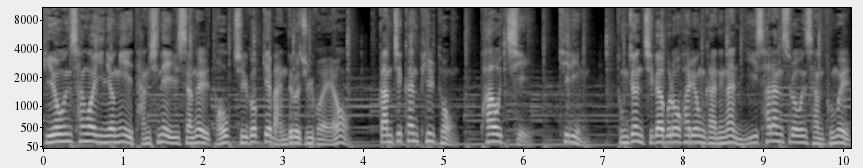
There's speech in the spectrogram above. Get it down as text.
귀여운 상어 인형이 당신의 일상을 더욱 즐겁게 만들어줄 거예요. 깜찍한 필통, 파우치, 키링, 동전 지갑으로 활용 가능한 이 사랑스러운 상품을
